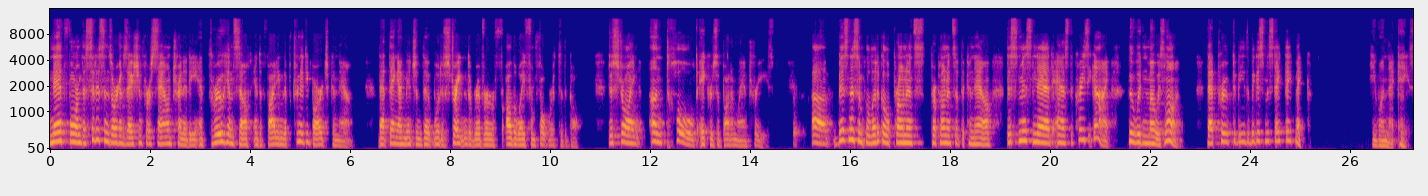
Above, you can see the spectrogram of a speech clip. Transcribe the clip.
Ned formed the Citizens Organization for a Sound Trinity and threw himself into fighting the Trinity Barge Canal, that thing I mentioned that would have straightened the river all the way from Fort Worth to the Gulf, destroying untold acres of bottomland trees. Uh, business and political opponents, proponents of the canal dismissed Ned as the crazy guy who wouldn't mow his lawn. That proved to be the biggest mistake they'd make. He won that case,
